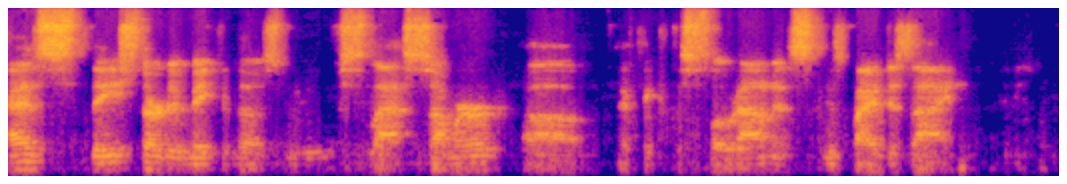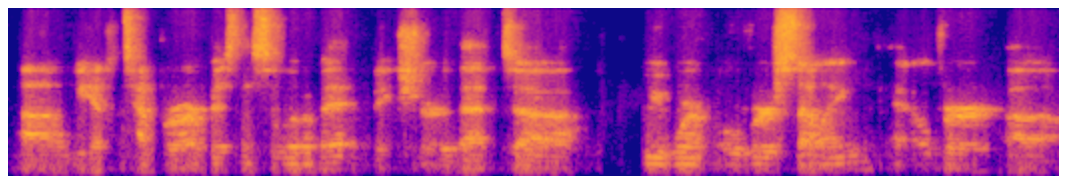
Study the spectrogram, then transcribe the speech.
as they started making those moves last summer, um, I think the slowdown is is by design. Uh, we had to temper our business a little bit, and make sure that uh, we weren't overselling and over uh,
